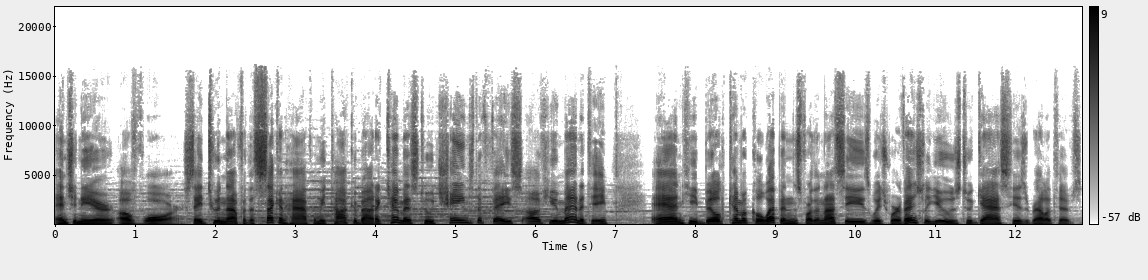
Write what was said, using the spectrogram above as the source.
engineer of war. Stay tuned now for the second half when we talk about a chemist who changed the face of humanity and he built chemical weapons for the Nazis, which were eventually used to gas his relatives.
